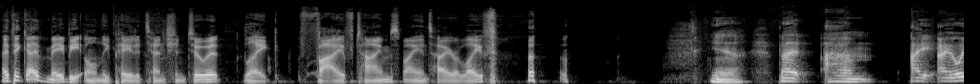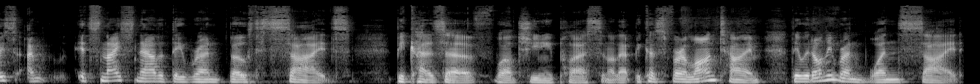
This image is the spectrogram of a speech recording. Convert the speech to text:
I think I've maybe only paid attention to it like five times my entire life. Yeah, but um, I I always I'm. It's nice now that they run both sides because of well Genie Plus and all that. Because for a long time they would only run one side,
